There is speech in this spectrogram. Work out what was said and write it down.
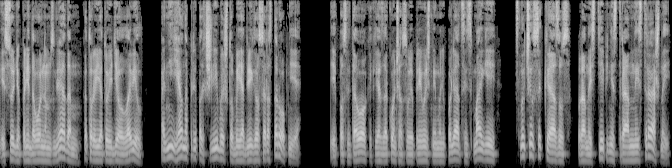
И, судя по недовольным взглядам, которые я то и дело ловил, они явно предпочли бы, чтобы я двигался расторопнее. И после того, как я закончил свои привычные манипуляции с магией, случился казус, в равной степени странный и страшный.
